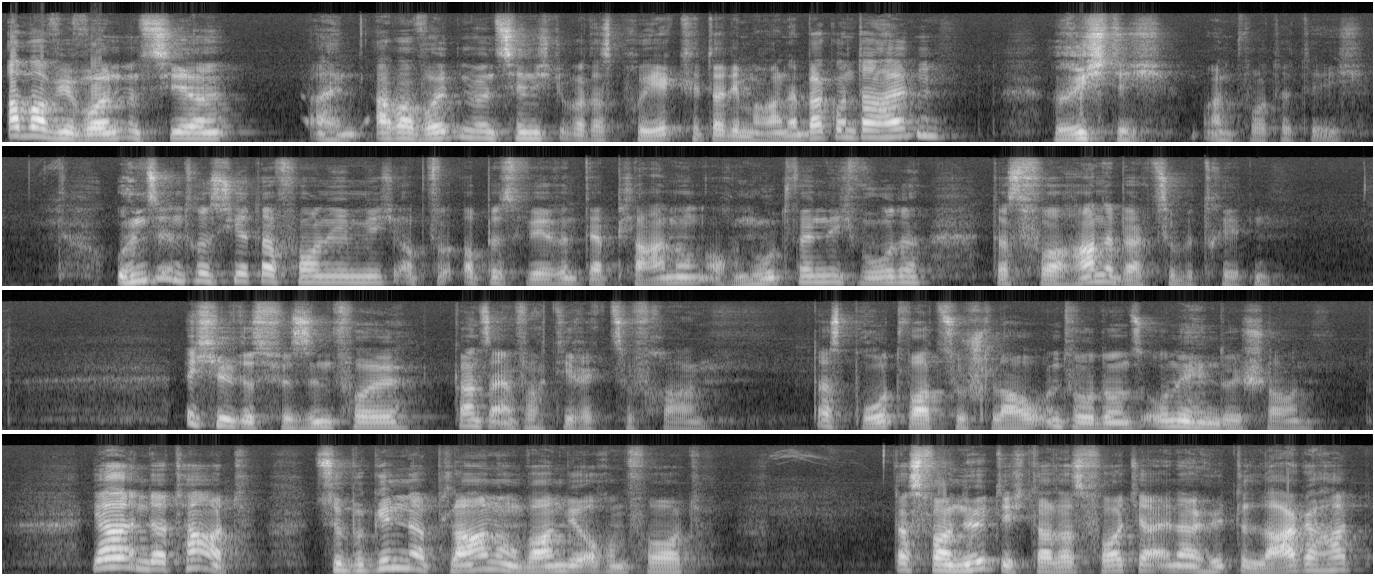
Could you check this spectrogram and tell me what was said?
Aber wir wollen uns hier, aber wollten wir uns hier nicht über das Projekt hinter dem Haneberg unterhalten? Richtig, antwortete ich. Uns interessiert da vornehmlich, ob, ob es während der Planung auch notwendig wurde, das Fort Haneberg zu betreten. Ich hielt es für sinnvoll, ganz einfach direkt zu fragen. Das Brot war zu schlau und würde uns ohnehin durchschauen. Ja, in der Tat. Zu Beginn der Planung waren wir auch im Fort. Das war nötig, da das Fort ja eine erhöhte Lage hat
